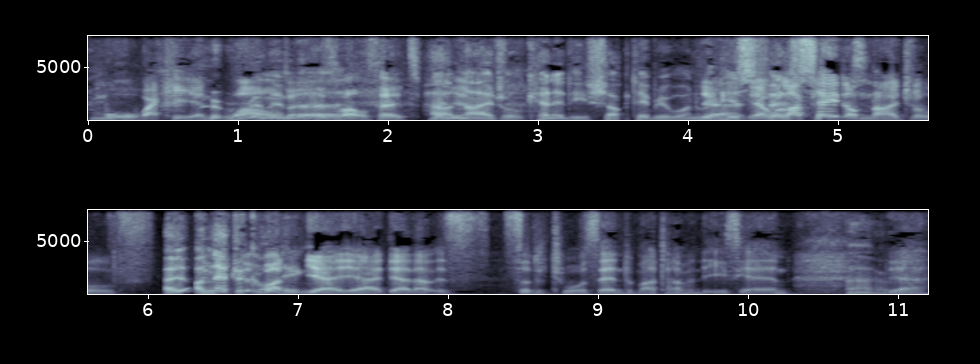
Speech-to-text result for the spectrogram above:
more wacky and wilder Remember as well. So it's how brilliant. Nigel Kennedy shocked everyone yeah, with his yeah. Well, I played set. on Nigel's Oh, on that one- recording. yeah, yeah, yeah. That was sort of towards the end of my time in the ECA, and Oh, yeah,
